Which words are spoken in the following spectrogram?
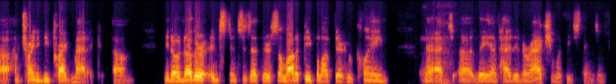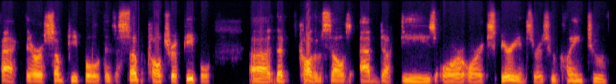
Uh, I'm trying to be pragmatic. Um, you know, another instance is that there's a lot of people out there who claim that uh, they have had interaction with these things. In fact, there are some people. There's a subculture of people uh, that call themselves abductees or or experiencers who claim to have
